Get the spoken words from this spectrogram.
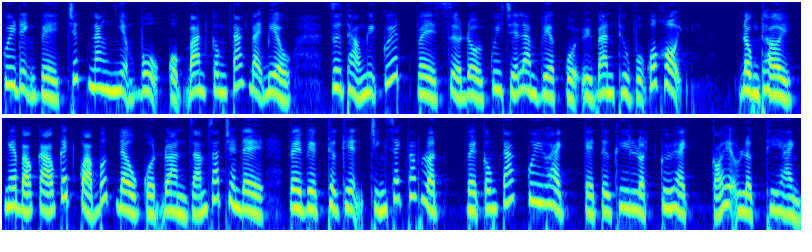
quy định về chức năng nhiệm vụ của ban công tác đại biểu, dự thảo nghị quyết về sửa đổi quy chế làm việc của Ủy ban Thường vụ Quốc hội – Đồng thời, nghe báo cáo kết quả bước đầu của đoàn giám sát chuyên đề về việc thực hiện chính sách pháp luật về công tác quy hoạch kể từ khi luật quy hoạch có hiệu lực thi hành.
